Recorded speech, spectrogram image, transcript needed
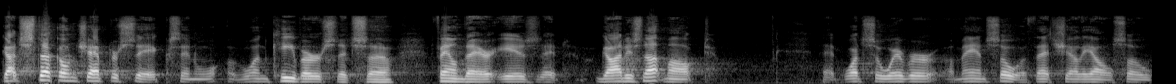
got stuck on chapter 6. And one key verse that's uh, found there is that God is not mocked, that whatsoever a man soweth, that shall he also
